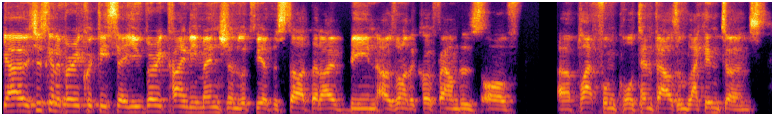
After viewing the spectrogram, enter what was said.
Yeah, I was just going to very quickly say you very kindly mentioned Lutfi at the start that I've been I was one of the co-founders of a platform called 10,000 Black Interns.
